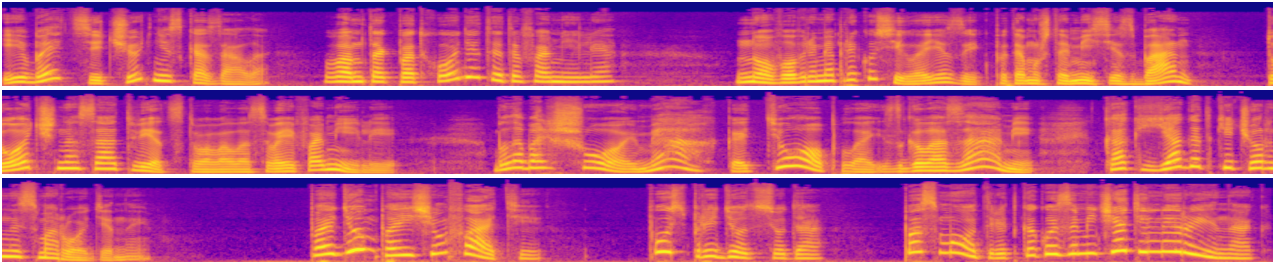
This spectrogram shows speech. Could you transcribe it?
и Бетси чуть не сказала. «Вам так подходит эта фамилия?» Но вовремя прикусила язык, потому что миссис Бан точно соответствовала своей фамилии. Была большой, мягкой, теплой, с глазами, как ягодки черной смородины. «Пойдем поищем Фати. Пусть придет сюда, посмотрит, какой замечательный рынок»,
